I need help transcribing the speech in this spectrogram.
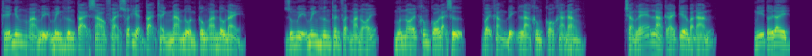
thế nhưng mà ngụy minh hưng tại sao phải xuất hiện tại thành nam đồn công an đâu này? Dùng ngụy minh hưng thân phận mà nói, muốn nói không có đại sự, vậy khẳng định là không có khả năng. Chẳng lẽ là cái kia bản án? Nghĩ tới đây,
